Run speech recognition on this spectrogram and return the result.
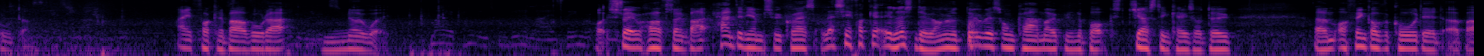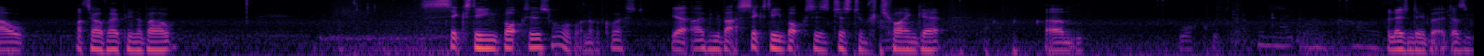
All done. I ain't fucking about with all that. No way. My opponents will realize they were Right, straight with Hearthstone back, hand in the emissary request. Let's see if I get a legendary. I'm going to do this on cam, opening the box, just in case I do. Um, I think I've recorded about myself opening about 16 boxes. Oh, I've got another quest. Yeah, I opened about 16 boxes just to try and get um, a legendary, but it doesn't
